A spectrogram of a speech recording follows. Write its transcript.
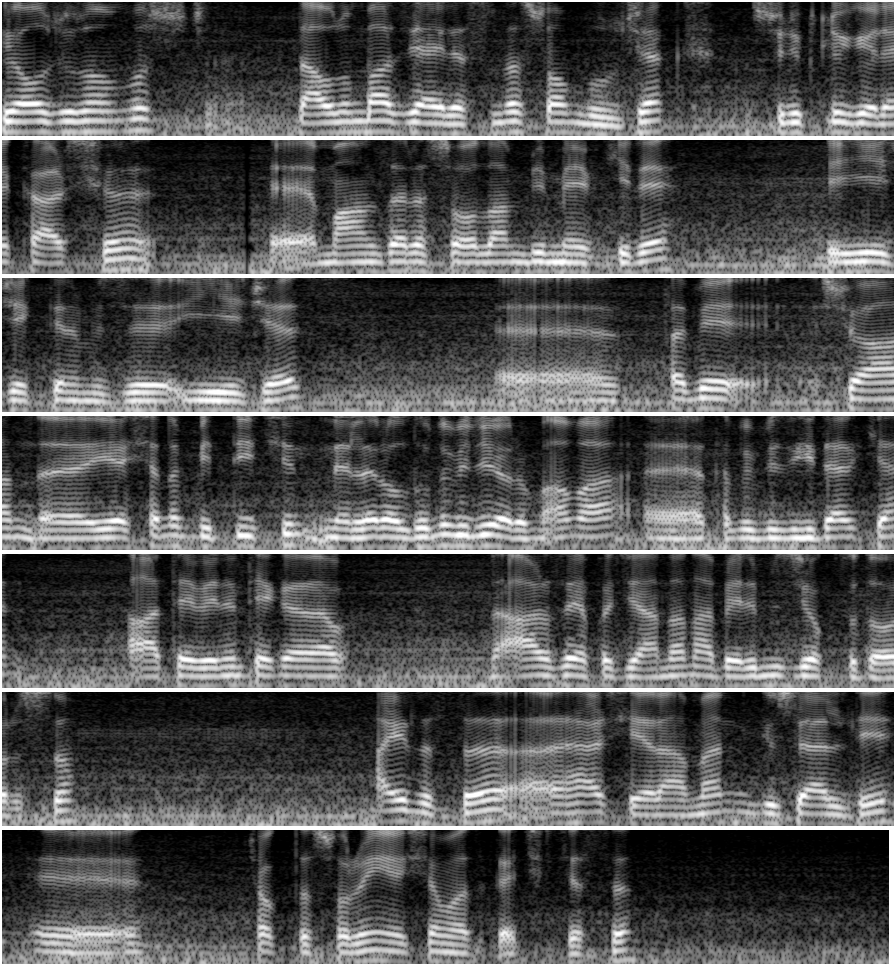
Yolculuğumuz Davlumbaz Yaylası'nda son bulacak. Sülüklü Göl'e karşı e, manzarası olan bir mevkide yiyeceklerimizi yiyeceğiz. Ee, tabii şu an e, yaşanıp bittiği için neler olduğunu biliyorum ama e, tabii biz giderken ATV'nin tekrar arıza yapacağından haberimiz yoktu doğrusu. Hayırlısı e, her şeye rağmen güzeldi. E, çok da sorun yaşamadık açıkçası.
